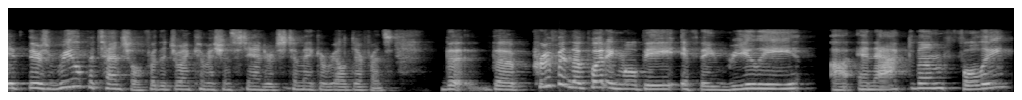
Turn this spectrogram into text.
it there's real potential for the joint commission standards to make a real difference the the proof in the pudding will be if they really uh, enact them fully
